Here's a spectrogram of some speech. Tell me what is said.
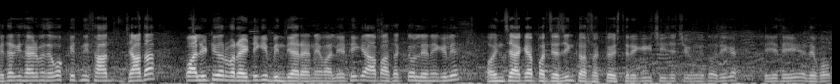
इधर की साइड में देखो कितनी ज़्यादा क्वालिटी और वैरायटी की बिंदियाँ रहने वाली है, ठीक है? आप आ सकते हो लेने के लिए और इनसे आके आप परचेजिंग कर सकते हो, इस तरीके की चीज़ें चाहिए होंगी तो ठीक है? तो ये देखो,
